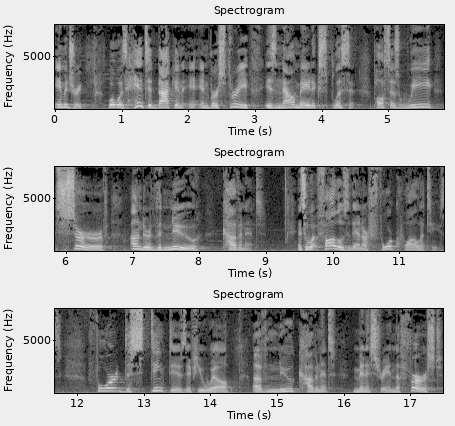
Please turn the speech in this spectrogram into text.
imagery. What was hinted back in, in verse 3 is now made explicit. Paul says, We serve under the new covenant. And so what follows then are four qualities, four distinctives, if you will, of new covenant ministry. And the first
